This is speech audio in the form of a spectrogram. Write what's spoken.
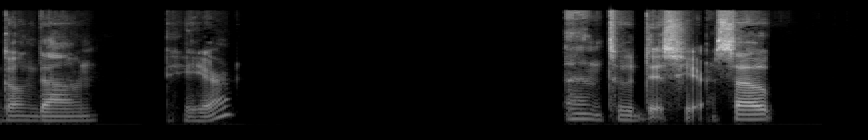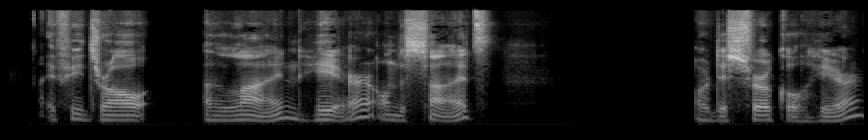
going down here and to this here. So if we draw a line here on the side, or this circle here,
